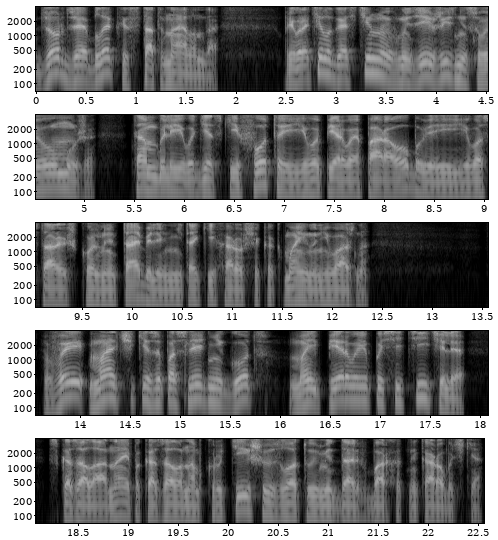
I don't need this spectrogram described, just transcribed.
Джорджия Блэк из Статен-Айленда превратила гостиную в музей жизни своего мужа – там были его детские фото, и его первая пара обуви, и его старые школьные табели, не такие хорошие, как мои, но неважно. «Вы, мальчики, за последний год мои первые посетители», сказала она и показала нам крутейшую золотую медаль в бархатной коробочке.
